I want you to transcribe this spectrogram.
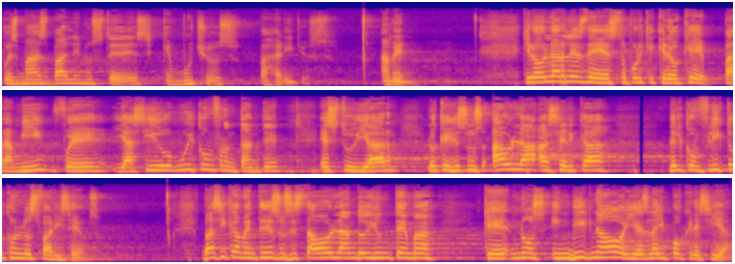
pues más valen ustedes que muchos pajarillos. Amén. Quiero hablarles de esto porque creo que para mí fue y ha sido muy confrontante estudiar lo que Jesús habla acerca del conflicto con los fariseos. Básicamente Jesús estaba hablando de un tema que nos indigna hoy es la hipocresía.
